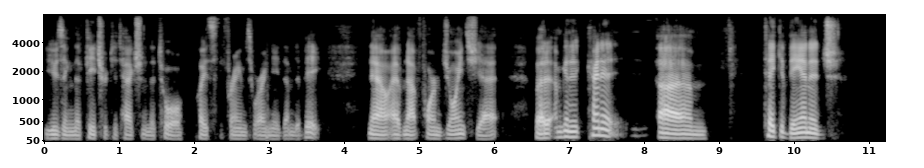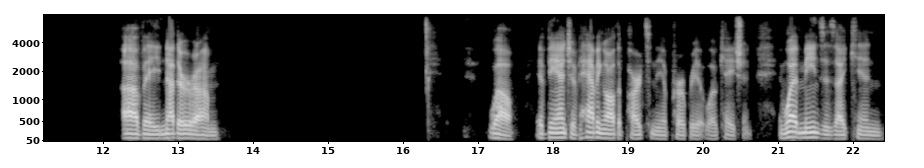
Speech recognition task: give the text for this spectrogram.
using the feature detection of the tool, place the frames where I need them to be. Now I have not formed joints yet, but I'm going to kind of um, take advantage of another um, well, advantage of having all the parts in the appropriate location. And what it means is I can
